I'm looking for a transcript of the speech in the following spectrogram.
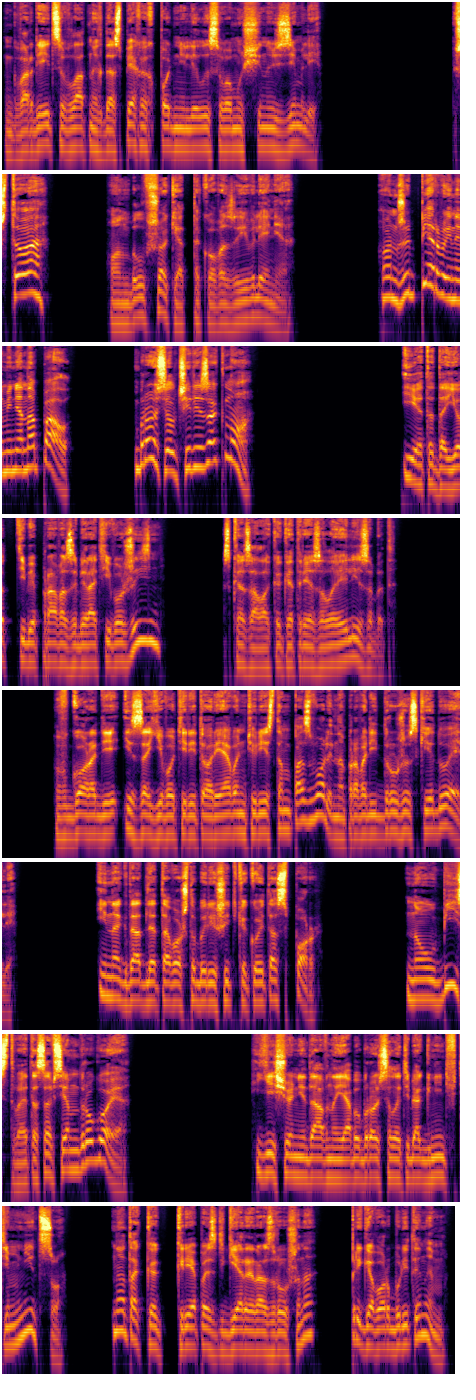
Гвардейцы в латных доспехах подняли лысого мужчину с земли. «Что?» Он был в шоке от такого заявления. «Он же первый на меня напал! Бросил через окно!» «И это дает тебе право забирать его жизнь?» сказала, как отрезала Элизабет. В городе из-за его территории авантюристам позволено проводить дружеские дуэли. Иногда для того, чтобы решить какой-то спор. Но убийство — это совсем другое. Еще недавно я бы бросила тебя гнить в темницу, но так как крепость Геры разрушена, приговор будет иным.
